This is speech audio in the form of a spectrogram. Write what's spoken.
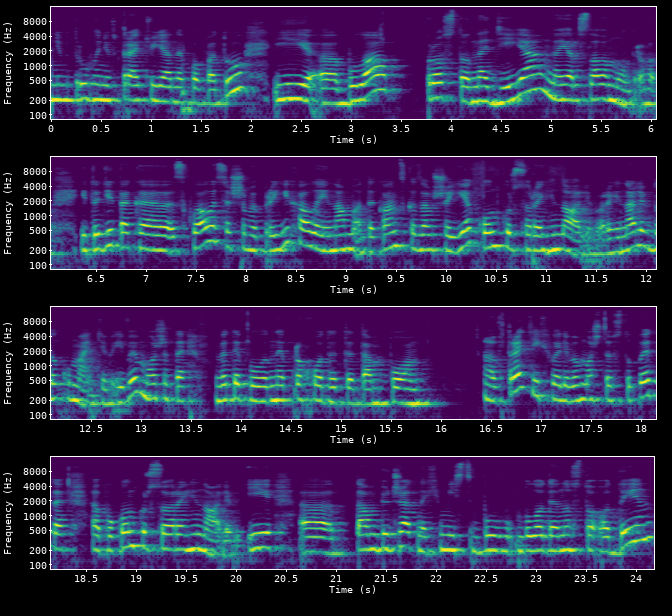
ні в другу, ні в третю я не попаду. І е, була. Просто надія на Ярослава Мудрого. І тоді так е, склалося, що ми приїхали, і нам декан сказав, що є конкурс оригіналів, оригіналів документів. І ви можете, ви, типу, не проходити там по. В третій хвилі ви можете вступити е, по конкурсу оригіналів, і е, там бюджетних місць був було 91,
